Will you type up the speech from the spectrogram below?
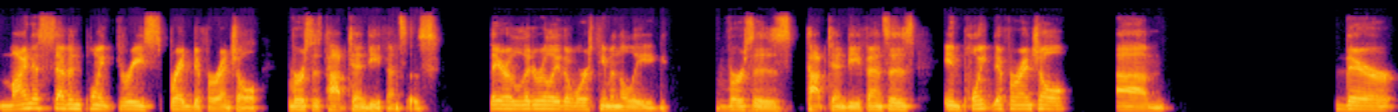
minus 7.3 spread differential versus top 10 defenses. They are literally the worst team in the league versus top 10 defenses in point differential. Um, they're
